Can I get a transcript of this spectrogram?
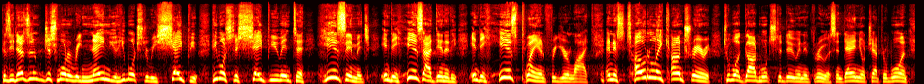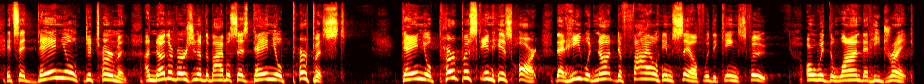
Because he doesn't just want to rename you, he wants to reshape you. He wants to shape you into his image, into his identity, into his plan for your life. And it's totally contrary to what God wants to do in and through us. In Daniel chapter 1, it said, Daniel determined. Another version of the Bible says, Daniel purposed. Daniel purposed in his heart that he would not defile himself with the king's food or with the wine that he drank.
